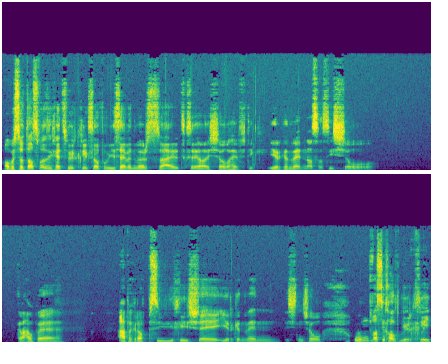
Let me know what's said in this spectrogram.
Aber so das, was ich jetzt wirklich so von Seven vs. Wild gesehen habe, ist schon heftig. Irgendwann. Also es ist schon, glaube, eben gerade psychisch, äh, irgendwann ist dann schon. Und was ich halt wirklich,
